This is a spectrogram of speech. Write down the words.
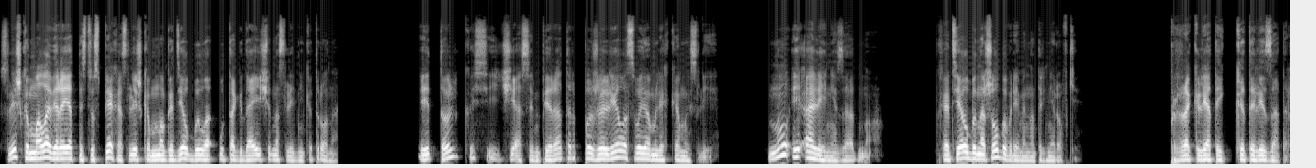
Слишком мала вероятность успеха, слишком много дел было у тогда еще наследника трона. И только сейчас император пожалел о своем легкомыслии. Ну и олени заодно. Хотел бы, нашел бы время на тренировки. Проклятый катализатор.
